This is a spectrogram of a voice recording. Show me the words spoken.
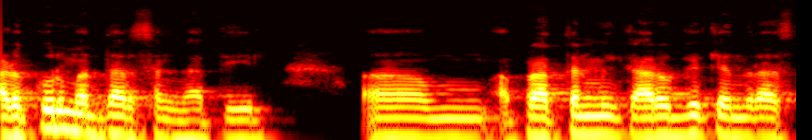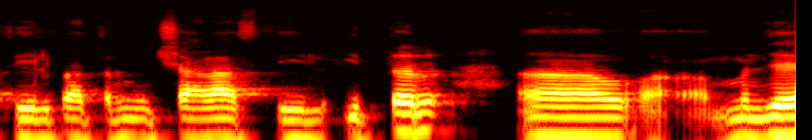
अडकूर मतदारसंघातील प्राथमिक आरोग्य केंद्र असतील प्राथमिक शाळा असतील इतर म्हणजे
